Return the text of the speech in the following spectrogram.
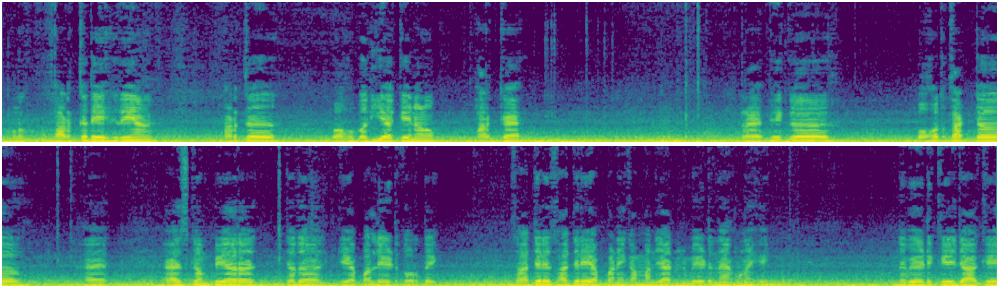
ਹੁਣ ਸੜਕ ਦੇਖਦੇ ਆਂ ਸੜਕ ਬਹੁਤ ਵਧੀਆ ਅੱਗੇ ਨਾਲੋਂ ਫ਼ਰਕ ਹੈ। ਟ੍ਰੈਫਿਕ ਬਹੁਤ ਘੱਟ ਹੈ ਐਸ ਕੰਪੇਅਰ ਜਦ ਜੇ ਆਪਾਂ ਲੇਟ ਤੁਰਦੇ। ਸਾਜਰੇ ਸਾਜਰੇ ਆਪਾਂ ਨੇ ਕੰਮ ਜਿਹਾ ਨਿਬੇੜਨਾ ਹੁਣ ਇਹ। ਨਿਬੇੜ ਕੇ ਜਾ ਕੇ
